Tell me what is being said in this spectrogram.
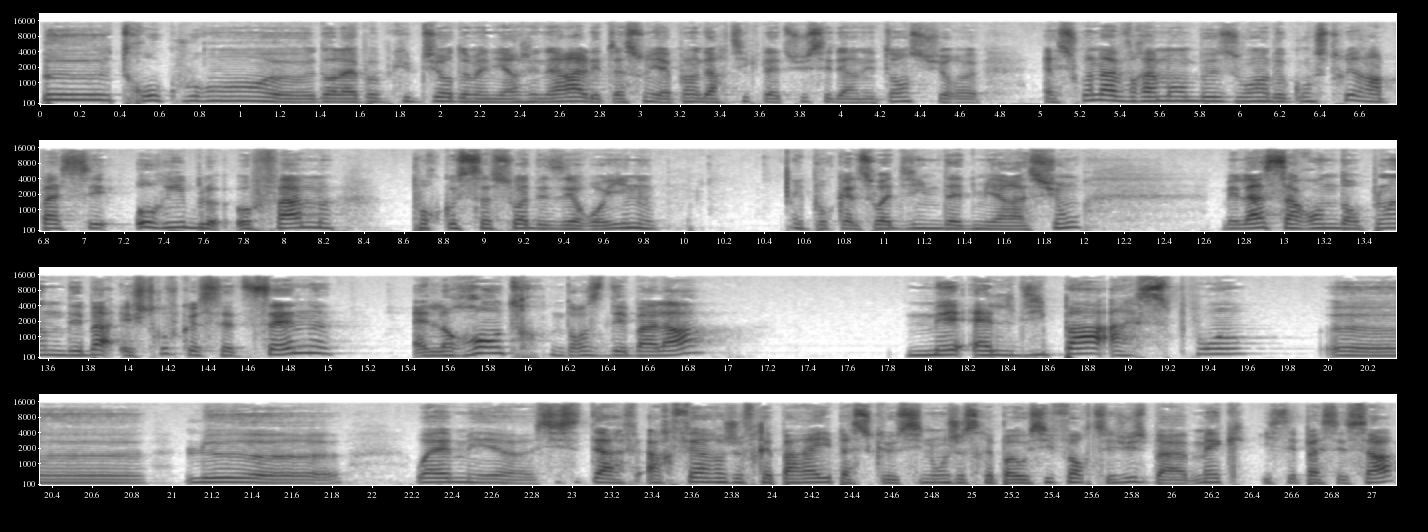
peu trop courant euh, dans la pop culture de manière générale. Et de toute façon, il y a plein d'articles là-dessus ces derniers temps sur euh, est-ce qu'on a vraiment besoin de construire un passé horrible aux femmes pour que ça soit des héroïnes et pour qu'elles soient dignes d'admiration. Mais là, ça rentre dans plein de débats. Et je trouve que cette scène, elle rentre dans ce débat-là, mais elle dit pas à ce point euh, le euh, ouais, mais euh, si c'était à, à refaire, je ferais pareil parce que sinon je serais pas aussi forte. C'est juste bah mec, il s'est passé ça.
